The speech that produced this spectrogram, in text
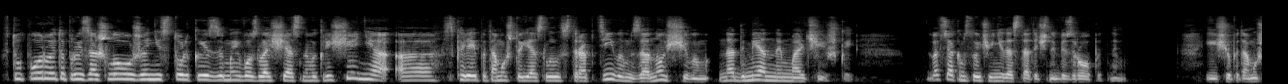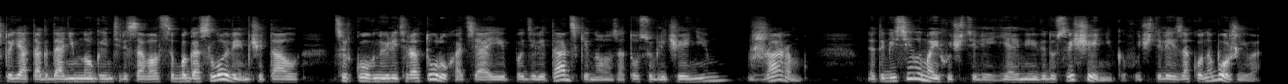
В ту пору это произошло уже не столько из-за моего злосчастного крещения, а скорее потому, что я слыл строптивым, заносчивым, надменным мальчишкой. Во всяком случае, недостаточно безропотным. И еще потому, что я тогда немного интересовался богословием, читал церковную литературу, хотя и по-дилетантски, но зато с увлечением, жаром. Это бесило моих учителей, я имею в виду священников, учителей закона Божьего,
